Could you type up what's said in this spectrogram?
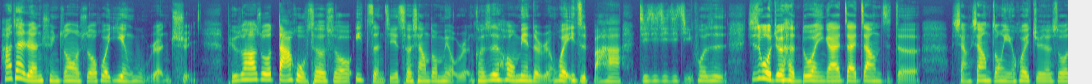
他在人群中的时候会厌恶人群，比如说他说搭火车的时候，一整节车厢都没有人，可是后面的人会一直把他挤挤挤挤挤，或者是其实我觉得很多人应该在这样子的想象中也会觉得说，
